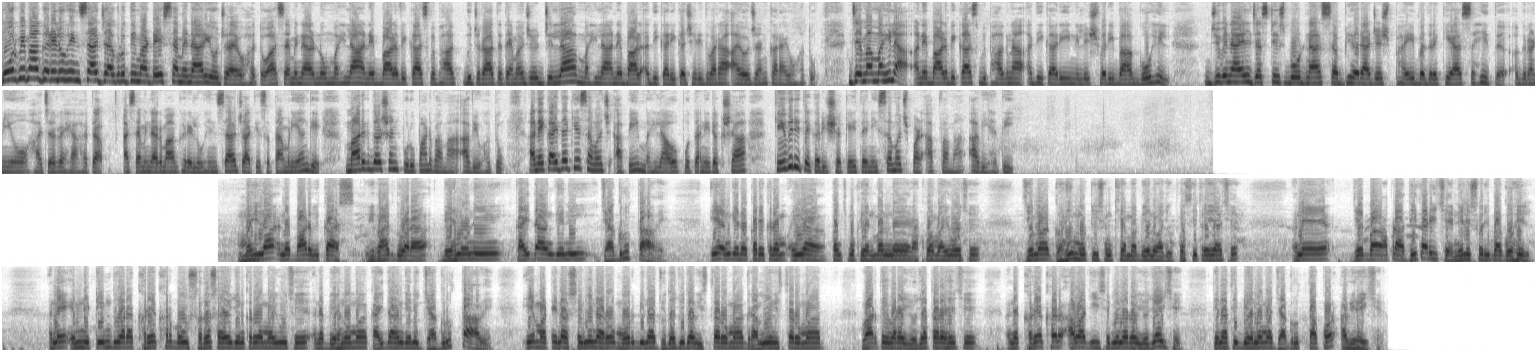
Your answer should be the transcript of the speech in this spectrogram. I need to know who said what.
Speaker 1: મોરબીમાં ઘરેલુ હિંસા જાગૃતિ માટે સેમિનાર યોજાયો હતો. આ સેમિનારનું મહિલા અને બાળ વિકાસ વિભાગ ગુજરાત તેમજ જિલ્લા મહિલા અને બાળ અધિકારી કચેરી દ્વારા આયોજન કરાયું હતું. જેમાં મહિલા અને બાળ વિકાસ વિભાગના અધિકારી નીલેશ્વરીબા ગોહિલ, જુવેનાઇલ જસ્ટિસ બોર્ડના સભ્ય રાજેશભાઈ બદ્રકિયા સહિત અગ્રણીઓ હાજર રહ્યા હતા. આ સેમિનારમાં ઘરેલુ હિંસા જાતીય સતામણી અંગે માર્ગદર્શન પૂરું પાડવામાં આવ્યું હતું અને કાયદાકીય સમજ આપી મહિલાઓ પોતાની રક્ષા કેવી રીતે કરી શકે તેની સમજ પણ આપવામાં આવી હતી.
Speaker 2: મહિલા અને બાળ વિકાસ વિભાગ દ્વારા બહેનોની કાયદા અંગેની જાગૃતતા આવે, એ અંગેનો કાર્યક્રમ અહીંયા પંચમુખી હનુમાનને રાખવામાં આવ્યો છે, જેમાં ઘણી મોટી સંખ્યામાં બહેનો આજે ઉપસ્થિત રહ્યા છે. અને જે આપણા અધિકારી છે, નીલેશ્વરીબા ગોહિલ અને એમની ટીમ દ્વારા ખરેખર બહુ સરસ આયોજન કરવામાં આવ્યું છે અને બહેનોમાં કાયદા અંગેની જાગૃતતા આવે એ માટેના સેમિનારો મોરબીના જુદા જુદા વિસ્તારોમાં, ગ્રામ્ય વિસ્તારોમાં વાર તહેવારે યોજાતા રહે છે અને ખરેખર આવા જે સેમિનારો યોજાય છે, તેનાથી બહેનોમાં જાગૃતતા પણ આવી રહી છે.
